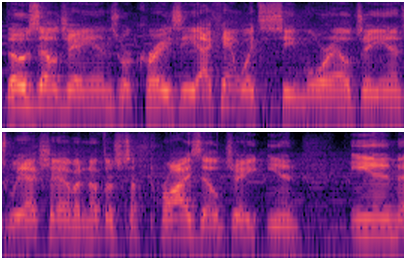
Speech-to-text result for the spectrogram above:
those LJNs were crazy. I can't wait to see more LJNs. We actually have another surprise LJN in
